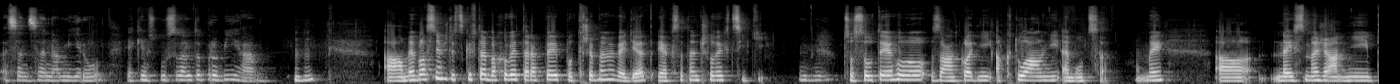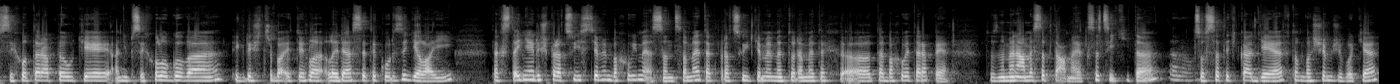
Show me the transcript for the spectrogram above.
esence na míru, jakým způsobem to probíhá? Mm-hmm. A my vlastně vždycky v té Bachově terapii potřebujeme vědět, jak se ten člověk cítí. Mm-hmm. Co jsou ty jeho základní aktuální emoce? My a nejsme žádní psychoterapeuti ani psychologové, i když třeba i tyhle lidé si ty kurzy dělají, tak stejně, když pracují s těmi bachovými esencemi, tak pracují těmi metodami těch, eh, té bachové terapie. To znamená, my se ptáme, jak se cítíte, ano. co se teďka děje v tom vašem životě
